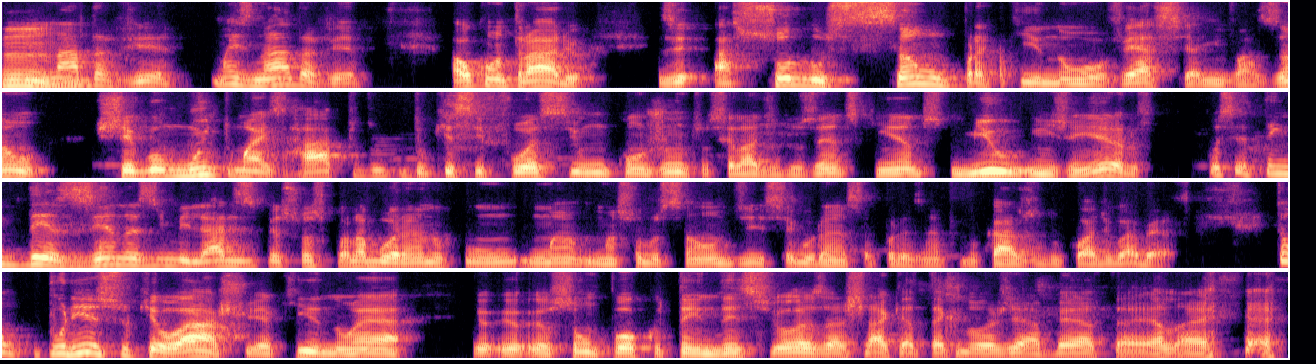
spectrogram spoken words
Uhum. Nada a ver, mas nada a ver. Ao contrário, dizer, a solução para que não houvesse a invasão chegou muito mais rápido do que se fosse um conjunto, sei lá, de 200, 500, mil engenheiros. Você tem dezenas de milhares de pessoas colaborando com uma, uma solução de segurança, por exemplo, no caso do código aberto. Então, por isso que eu acho, e aqui não é eu, eu, sou um pouco tendencioso a achar que a tecnologia aberta ela é,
